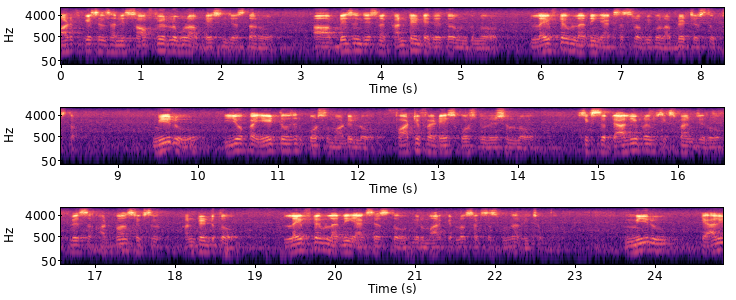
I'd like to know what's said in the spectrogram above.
మాడిఫికేషన్స్ అన్ని సాఫ్ట్వేర్లో కూడా అప్డేషన్ చేస్తారు. ఆ అప్డేషన్ చేసిన కంటెంట్ ఏదైతే ఉంటుందో లైఫ్ టైం లెర్నింగ్ యాక్సెస్లో మీకు వాళ్ళు అప్డేట్ చేస్తూ వస్తారు. మీరు ఈ యొక్క ఎయిట్ థౌజండ్ కోర్సు మాడ్యూల్లో ఫార్టీ ఫైవ్ డేస్ కోర్స్ డ్యూరేషన్లో six Tally Prime six point zero plus advance Excel కంటెంట్తో లైఫ్ టైం లెర్నింగ్ యాక్సెస్తో మీరు మార్కెట్లో సక్సెస్ఫుల్గా రీచ్ అవుతారు. మీరు Tally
